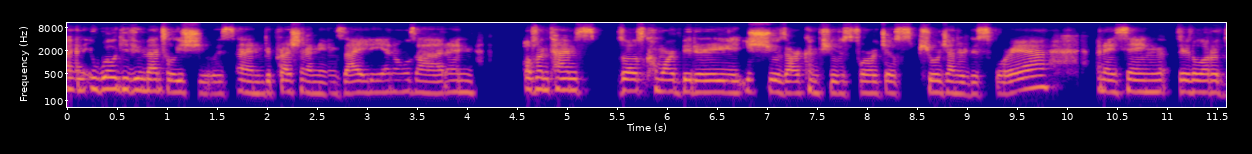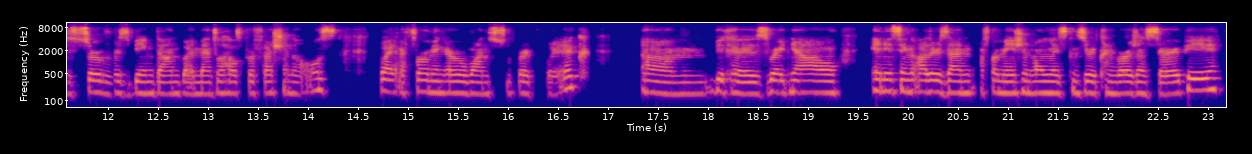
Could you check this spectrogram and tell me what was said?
And it will give you mental issues and depression and anxiety and all that. And oftentimes those comorbidity issues are confused for just pure gender dysphoria. And I think there's a lot of disservice being done by mental health professionals by affirming everyone super quick. Um, because right now, anything other than affirmation only is considered convergence therapy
